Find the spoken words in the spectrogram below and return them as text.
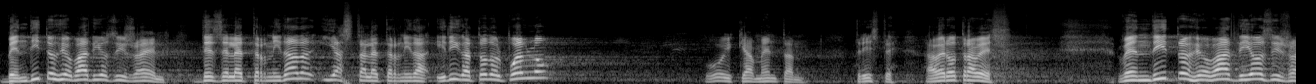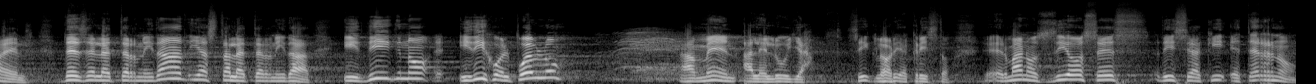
Bendito Jehová Dios de Israel, desde la eternidad y hasta la eternidad. Y diga todo el pueblo. Uy, qué amén tan triste. A ver otra vez. Bendito Jehová Dios de Israel, desde la eternidad y hasta la eternidad. Y digno, y dijo el pueblo, amén, aleluya. Sí, gloria a Cristo. Hermanos, Dios es, dice aquí, eterno,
